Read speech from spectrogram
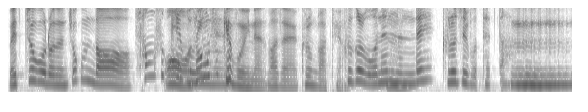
외적으로는 조금 더 성숙해 어, 보이는 성숙해 보이는 맞아요 그런 것 같아요. 그걸 원했는데 그러질 못했다. 음,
